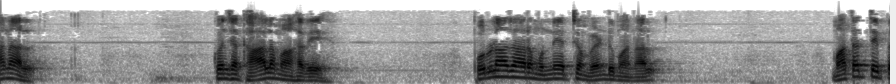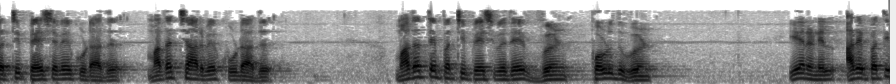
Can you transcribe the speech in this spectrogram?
ஆனால் கொஞ்சம் காலமாகவே பொருளாதார முன்னேற்றம் வேண்டுமானால் மதத்தை பற்றி பேசவே கூடாது மதச்சார்பே கூடாது மதத்தை பற்றி பேசுவதே வீண் பொழுது வீண். ஏனெனில் அதை பற்றி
